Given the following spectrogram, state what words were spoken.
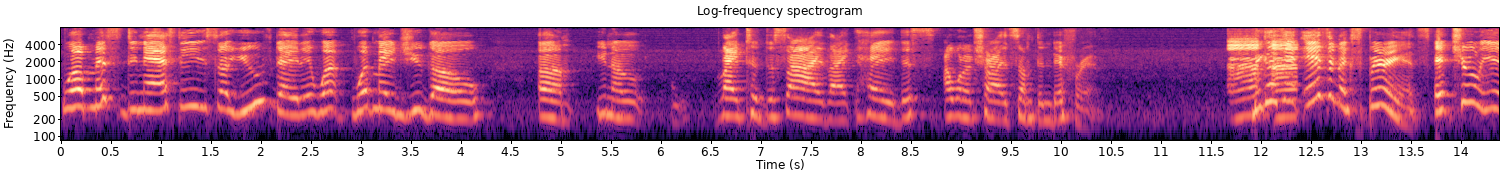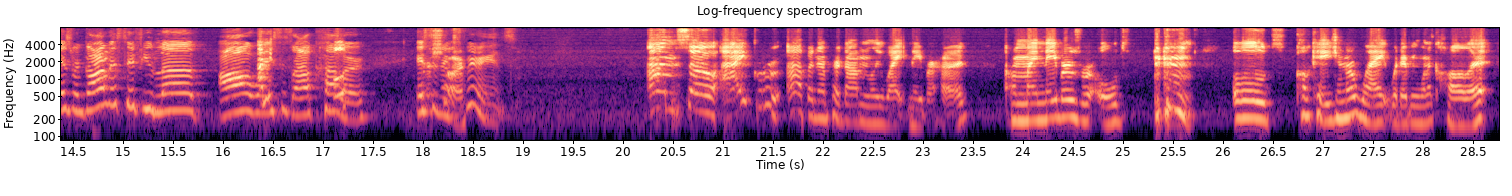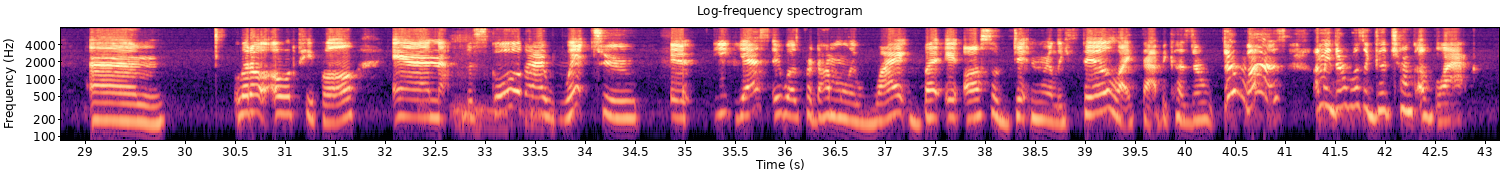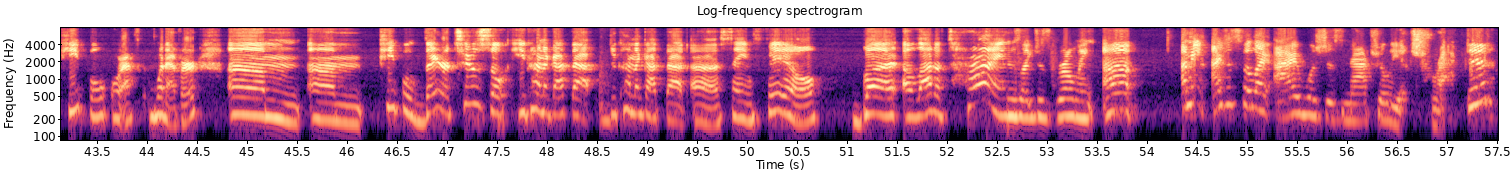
Well miss D Nasty so you've dated what what made you go um you know like to decide like hey this i want to try something different because Uh-uh. it is an experience it truly is regardless if you love all mean, races all color it's an sure. experience Um, so I grew up in a predominantly white neighborhood. Um, my neighbors were old, old Caucasian or white, whatever you want to call it. Um, little old people, and the school that I went to, it yes, it was predominantly white, but it also didn't really feel like that because there there was, I mean, there was a good chunk of black people or whatever um um people there too so you kind of got that you kind of got that uh same feel but a lot of times like just growing up. I mean i just feel like i was just naturally attracted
